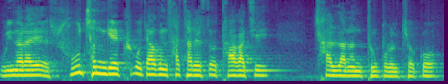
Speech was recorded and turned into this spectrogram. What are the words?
우리나라에 수천 개 크고 작은 사찰에서 다 같이 찬란한 등불을 켰고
